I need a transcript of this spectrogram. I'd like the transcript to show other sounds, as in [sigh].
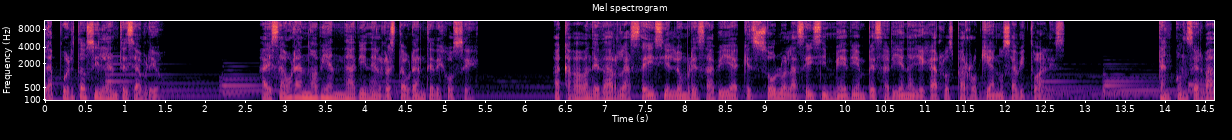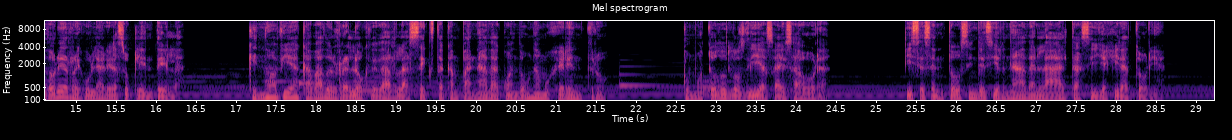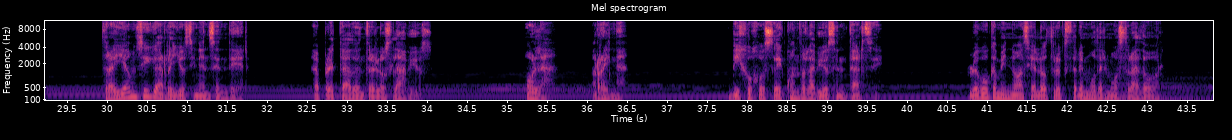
La puerta oscilante se abrió. A esa hora no había nadie en el restaurante de José. Acababan de dar las seis y el hombre sabía que solo a las seis y media empezarían a llegar los parroquianos habituales. Tan conservador y regular era su clientela, que no había acabado el reloj de dar la sexta campanada cuando una mujer entró, como todos los días a esa hora, y se sentó sin decir nada en la alta silla giratoria. Traía un cigarrillo sin encender, apretado entre los labios. Hola, reina, dijo José cuando la vio sentarse. Luego caminó hacia el otro extremo del mostrador,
